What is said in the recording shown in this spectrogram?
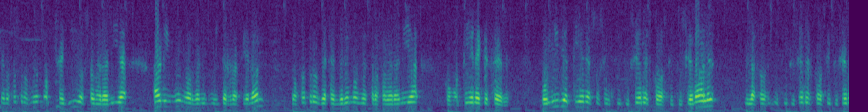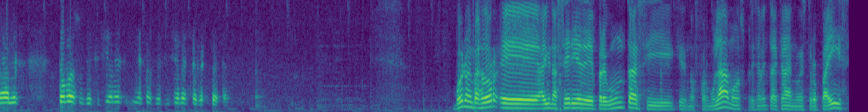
que nosotros no hemos cedido soberanía a ningún organismo internacional, nosotros defenderemos nuestra soberanía como tiene que ser. Bolivia tiene sus instituciones constitucionales y las instituciones constitucionales toman sus decisiones y esas decisiones se respetan. Bueno, embajador, eh, hay una serie de preguntas y que nos formulamos precisamente acá en nuestro país.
